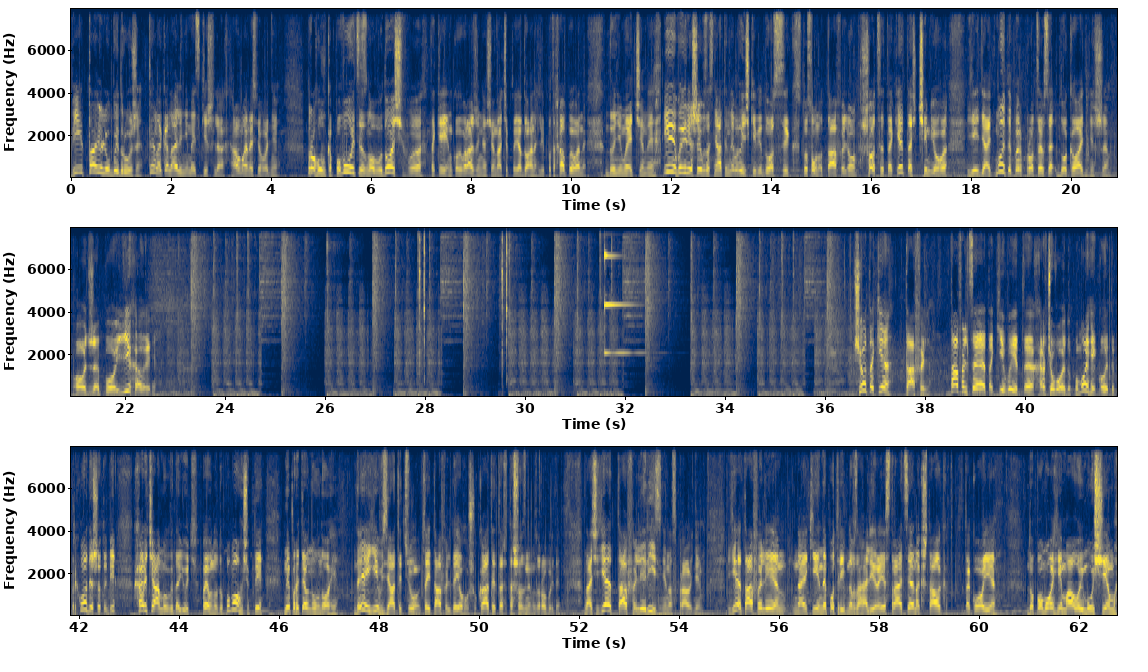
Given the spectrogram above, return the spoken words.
Вітаю, любий друже! Ти на каналі Німецький шлях. А в мене сьогодні прогулка по вулиці, знову дощ. Таке інколи враження, що начебто я до Англії потрапив, а не до Німеччини. І вирішив засняти невеличкий відосик стосовно тафелю. Що це таке та з чим його їдять. Ну і тепер про це все докладніше. Отже, поїхали! Що таке тафель? Тафель це такий вид е, харчової допомоги, коли ти приходиш, і тобі харчами видають певну допомогу, щоб ти не протягнув ноги. Де її взяти цю, цей тафель, де його шукати та, та що з ним зробити? Значить, є тафелі різні насправді. Є тафелі, на які не потрібна взагалі реєстрація на кшталт такої допомоги малоймущим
